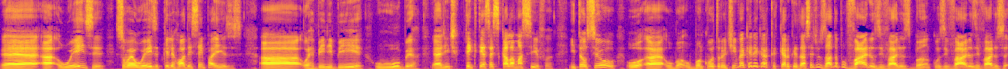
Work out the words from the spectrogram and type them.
É, a, o Waze só é o Waze porque ele roda em 100 países. A, o Airbnb, o Uber, é, a gente tem que ter essa escala massiva. Então, se o, o, a, o, o Banco Votorantim vai querer que Quero Quitar seja usada por vários e vários bancos e vários e vários é,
